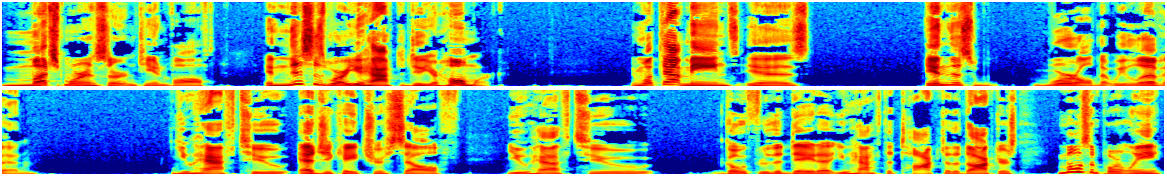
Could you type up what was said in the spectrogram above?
much more uncertainty involved. And this is where you have to do your homework. And what that means is in this world that we live in, you have to educate yourself. You have to go through the data. You have to talk to the doctors. Most importantly,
